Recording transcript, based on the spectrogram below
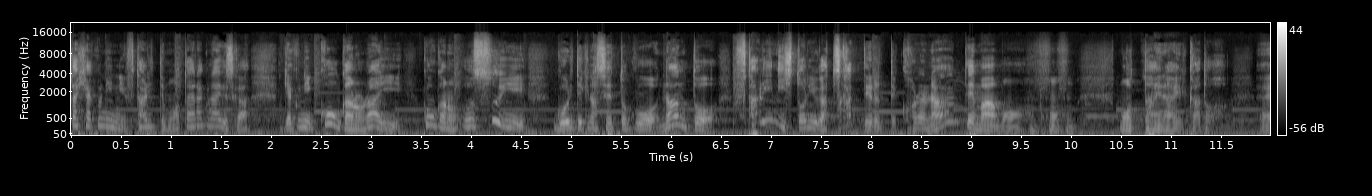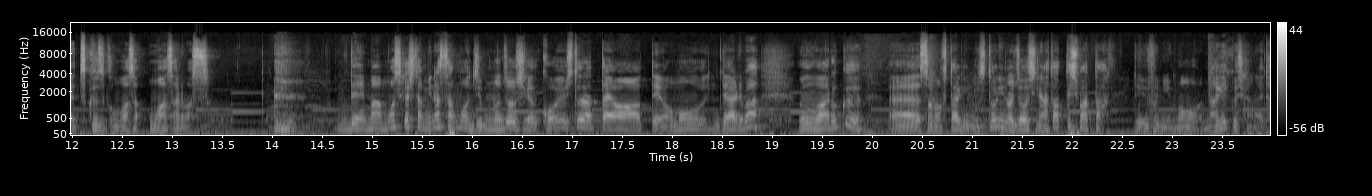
た100人に2人ってもったいなくないですか？逆に効果のない、効果の薄い合理的な説得を、なんと2人に1人が使っているって、これなんてまあもう、もったいないかと、えー、つくづく思わされます。で、まあ、もしかしたら皆さんも自分の上司がこういう人だったよって思うんであれば、運悪く、えー、その2人に1人の上司に当たってしまったっていうふうにもう嘆くしかないと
